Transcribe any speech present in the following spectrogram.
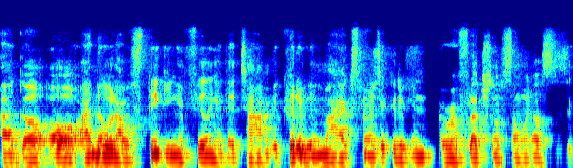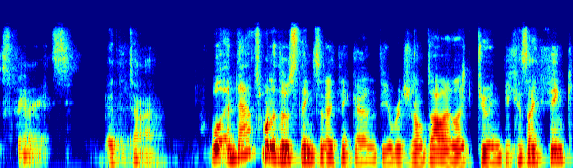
I go, oh, I know what I was thinking and feeling at that time. It could have been my experience, it could have been a reflection of someone else's experience at the time. Well, and that's one of those things that I think on the original doll I like doing because I think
